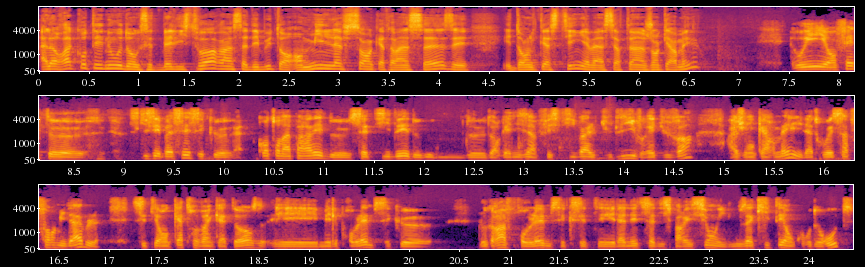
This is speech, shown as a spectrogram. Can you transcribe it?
Alors racontez-nous donc cette belle histoire. Hein. Ça débute en, en 1996 et, et, dans le casting, il y avait un certain Jean Carmé? Oui, en fait, euh, ce qui s'est passé, c'est que quand on a parlé de cette idée d'organiser de, de, un festival du livre et du vin à Jean Carmet, il a trouvé ça formidable. C'était en 94, et mais le problème, c'est que Le grave problème, c'est que c'était l'année de sa disparition. Il nous a quittés en cours de route.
